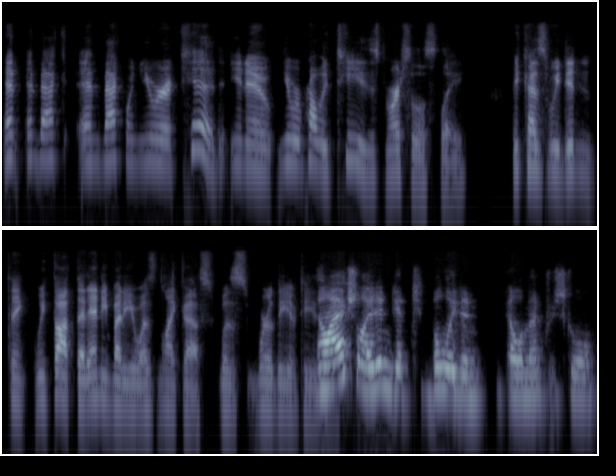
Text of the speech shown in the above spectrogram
And and back and back when you were a kid, you know, you were probably teased mercilessly because we didn't think we thought that anybody who wasn't like us was worthy of teasing. No, actually, I didn't get bullied in elementary school.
